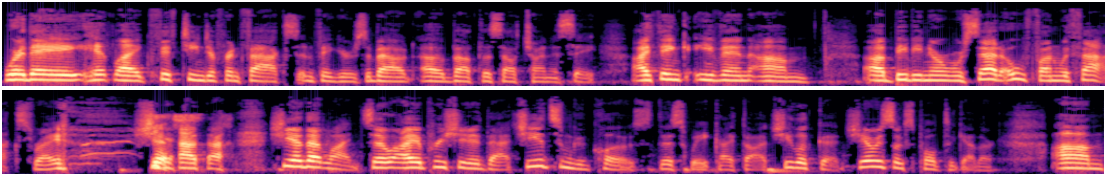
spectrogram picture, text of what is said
where they hit like 15 different facts and figures about, uh, about the South China Sea. I think even, um, uh, Bibi Noor said, "Oh, fun with facts," right? she yes. had that. She had that line, so I appreciated that. She had some good clothes this week. I thought she looked good. She always looks pulled together. Um,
